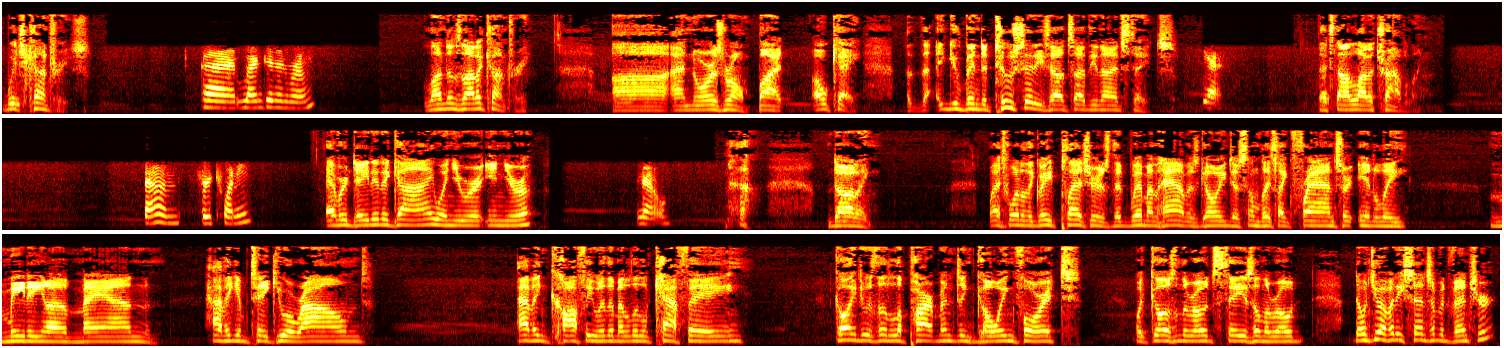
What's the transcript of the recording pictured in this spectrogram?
Which countries? uh, London and Rome. London's not a country, uh, and nor is Rome. But, okay, you've been to two cities outside the United States. Yes. That's not a lot of traveling. Some for 20? Ever dated a guy when you were in Europe? No. Darling, that's one of the great pleasures that women have is going to someplace like France or Italy, meeting a man, having him take you around, having coffee with him at a little cafe, going to his little apartment and going for it. What goes on the road stays on the road. Don't you have any sense of adventure?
